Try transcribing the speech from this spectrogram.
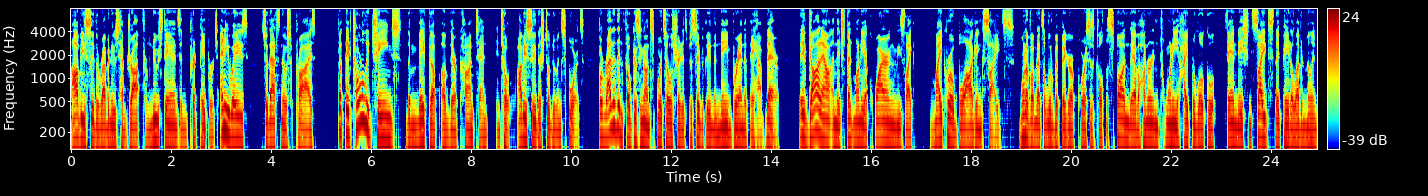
Obviously, the revenues have dropped from newsstands and print papers, anyways. So that's no surprise but they've totally changed the makeup of their content in total. Obviously, they're still doing sports, but rather than focusing on Sports Illustrated specifically in the name brand that they have there, they've gone out and they've spent money acquiring these like micro blogging sites. One of them that's a little bit bigger, of course, is called The Spun. They have 120 hyperlocal fan nation sites. They paid $11 million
